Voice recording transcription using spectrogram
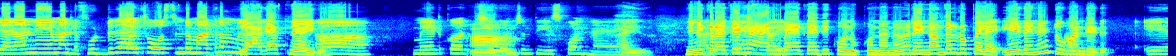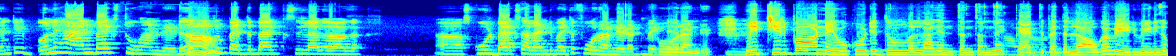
జనాన్ని ఏమంటలే ఫుడ్ చూస్తుంటే మాత్రం లాగేస్తున్నాయి మీదకి వచ్చి. కొంచెం తీసుకుంటున్నాయి. నేను ఇక్కడైతే హ్యాండ్ బ్యాగ్ అది కొనుక్కున్నాను. రెండు వందల రూపాయలే. ఏదైనా టూ హండ్రెడ్ అంటే only hand bags two hundred. కొంచెం పెద్ద బ్యాగ్స్ ఇలాగా స్కూల్ బ్యాగ్స్ అలాంటివి అయితే ఫోర్ హండ్రెడ్ అని ఫోర్ హండ్రెడ్ మిర్చీలు బాగున్నాయి. ఒక్కోటి దొంగల్లాగా ఎంతెంత ఉన్నాయి. పెద్ద పెద్ద లావుగా వేడి వేడిగా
